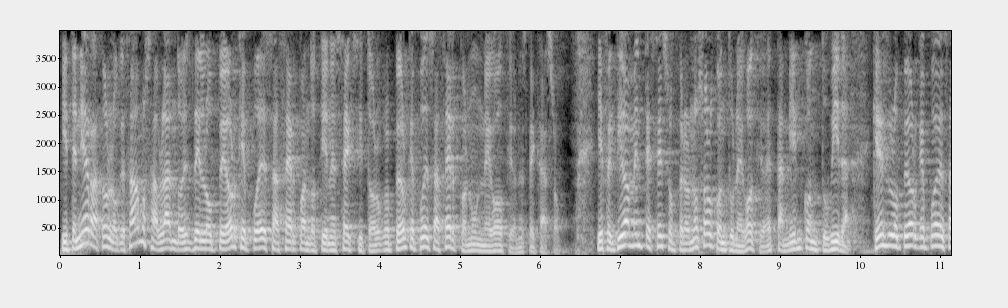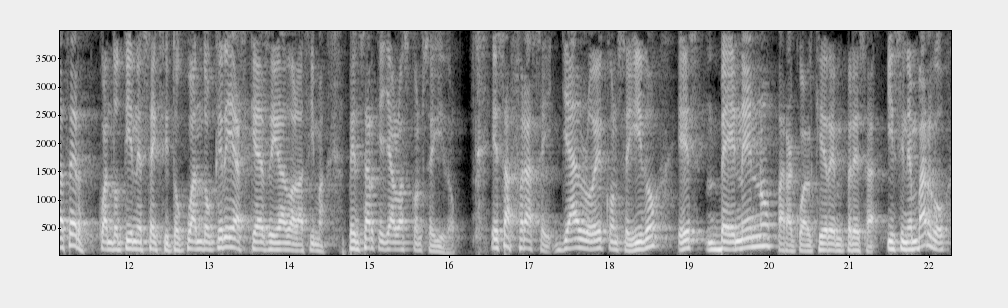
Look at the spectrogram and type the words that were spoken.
Y tenía razón, lo que estábamos hablando es de lo peor que puedes hacer cuando tienes éxito, lo peor que puedes hacer con un negocio en este caso. Y efectivamente es eso, pero no solo con tu negocio, ¿eh? también con tu vida. ¿Qué es lo peor que puedes hacer cuando tienes éxito, cuando creas que has llegado a la cima? Pensar que ya lo has conseguido. Esa frase, ya lo he conseguido, es veneno para cualquier empresa. Y sin embargo,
